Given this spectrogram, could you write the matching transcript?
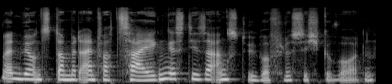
Wenn wir uns damit einfach zeigen, ist diese Angst überflüssig geworden.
